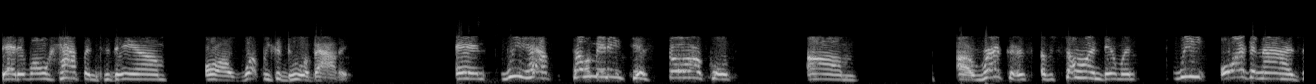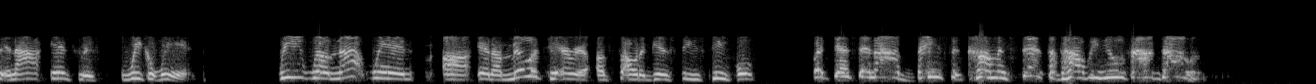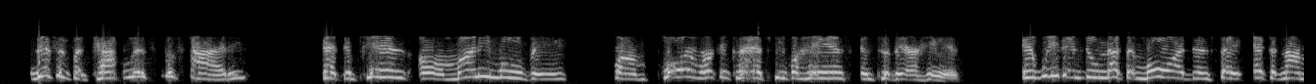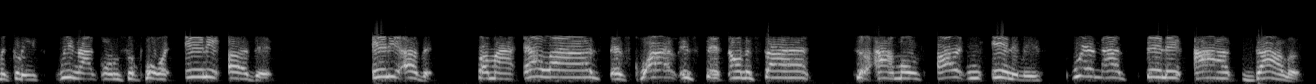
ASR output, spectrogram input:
that it won't happen to them or what we could do about it. And we have so many historical um, uh, records of showing that when we organize in our interests, we could win. We will not win uh, in a military assault against these people, but just in our basic common sense of how we use our dollars. This is a capitalist society that depends on money moving from poor working class people's hands into their hands. If we didn't do nothing more than say economically, we're not going to support any of it. Any of it. From our allies that's quietly sitting on the side to our most ardent enemies, we're not spending our dollars.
